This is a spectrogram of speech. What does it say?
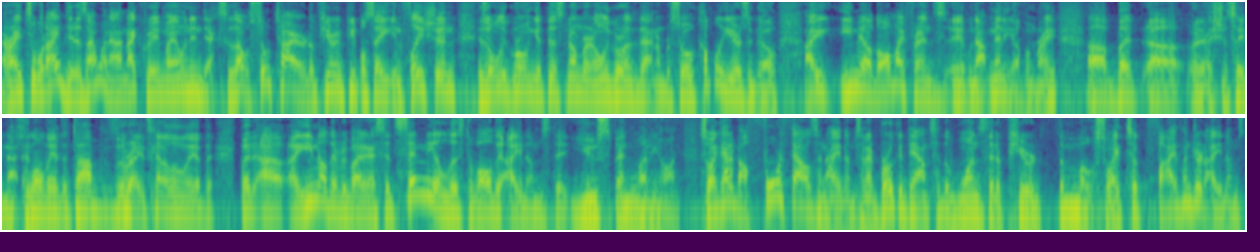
All right. So what I did is I went out and I created my own index because I was so tired of hearing people say inflation is only growing at this number and only growing at that number. So a couple of years ago, I emailed all my friends, eh, not many of them, right? Uh, but uh, I should say not. It's lonely at the top. Right. It's kind of lonely up there. But uh, I emailed everybody and I said, send me a list of all the items that you spend money on. So I got about 4,000 items and I broke it down to the ones that appeared the most. So I took 500 items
